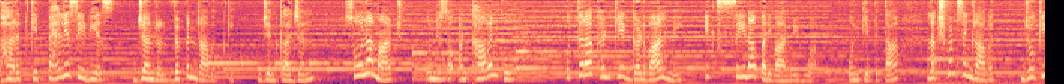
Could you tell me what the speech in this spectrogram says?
भारत के पहले सीडीएस जनरल विपिन रावत की, जिनका जन्म 16 मार्च उन्नीस सौ अठावन को उत्तराखंड के गढ़वाल में एक सेना परिवार में हुआ। उनके पिता लक्ष्मण सिंह रावत, जो कि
